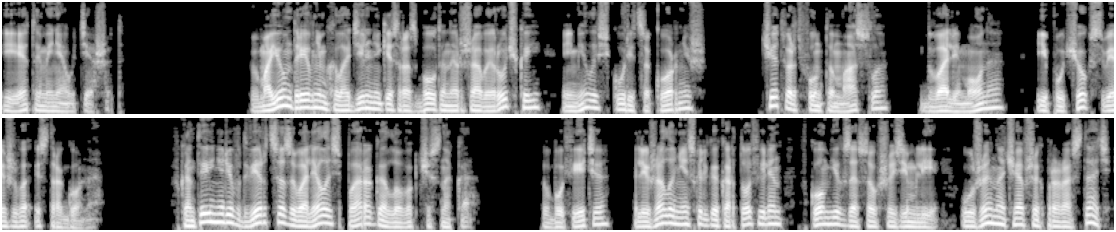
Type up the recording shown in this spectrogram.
и это меня утешит. В моем древнем холодильнике с разболтанной ржавой ручкой имелась курица-корниш, четверть фунта масла, два лимона и пучок свежего эстрагона. В контейнере в дверце завалялась пара головок чеснока. В буфете лежало несколько картофелин в комьях засохшей земли, уже начавших прорастать,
